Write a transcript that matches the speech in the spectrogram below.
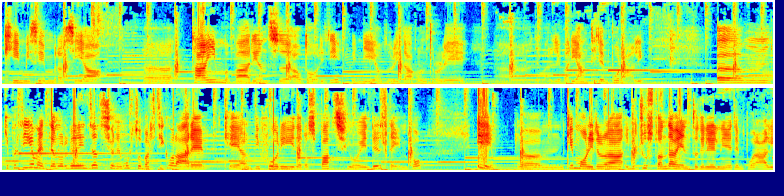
che mi sembra sia uh, Time Variance Authority, quindi autorità contro le, uh, le varianti temporali. Um, che praticamente è un'organizzazione molto particolare che è al di fuori dello spazio e del tempo e um, che monitora il giusto andamento delle linee temporali.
